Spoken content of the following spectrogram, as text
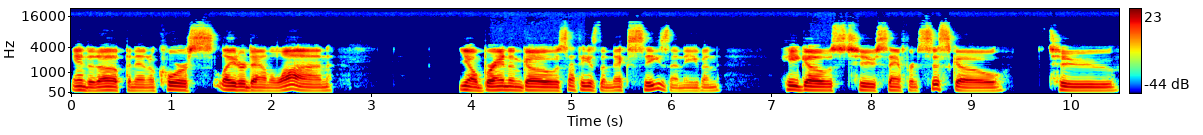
ended up. And then, of course, later down the line, you know, Brandon goes, I think it's the next season even, he goes to San Francisco to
